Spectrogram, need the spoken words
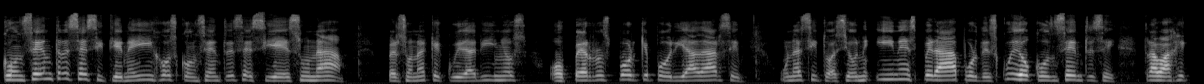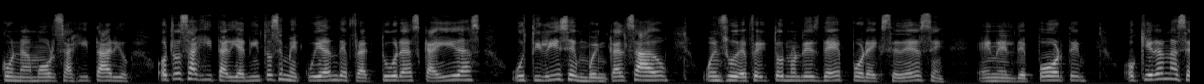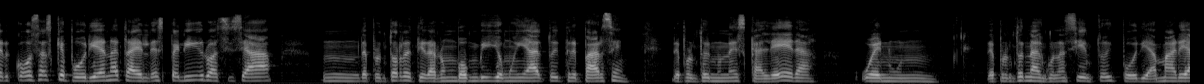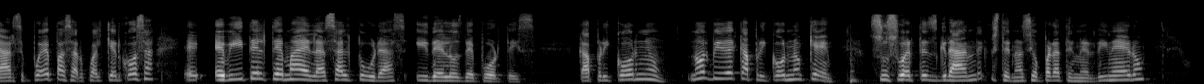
Concéntrese si tiene hijos, concéntrese si es una persona que cuida niños o perros porque podría darse una situación inesperada por descuido, concéntrese, trabaje con amor, Sagitario. Otros sagitarianitos se me cuidan de fracturas, caídas, utilicen buen calzado o en su defecto no les dé por excederse en el deporte o quieran hacer cosas que podrían atraerles peligro, así sea mm, de pronto retirar un bombillo muy alto y treparse de pronto en una escalera o en un de pronto en algún asiento y podría marearse, puede pasar cualquier cosa. E, evite el tema de las alturas y de los deportes. Capricornio, no olvide Capricornio que su suerte es grande, que usted nació para tener dinero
